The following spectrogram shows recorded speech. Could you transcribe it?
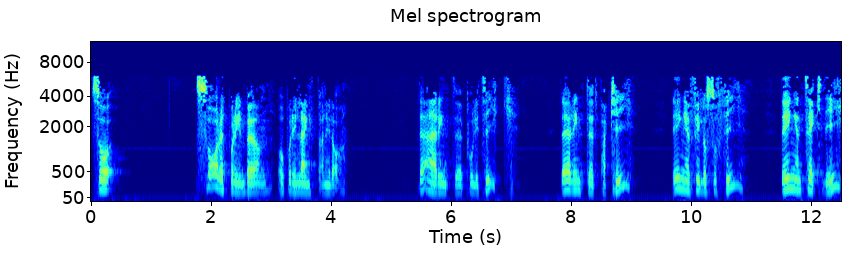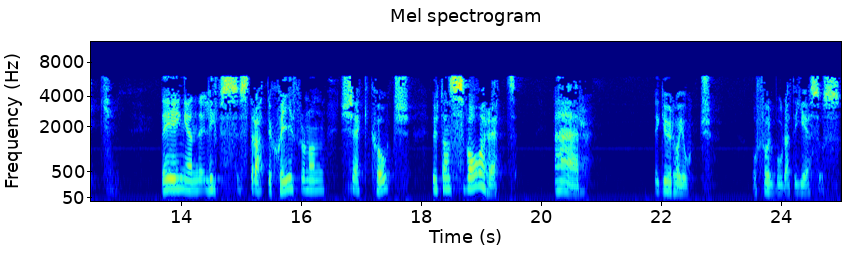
Så svaret på din bön och på din längtan idag det är inte politik det är inte ett parti. Det är ingen filosofi. Det är ingen teknik. Det är ingen livsstrategi från någon checkcoach utan svaret är det Gud har gjort och fullbordat i Jesus.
